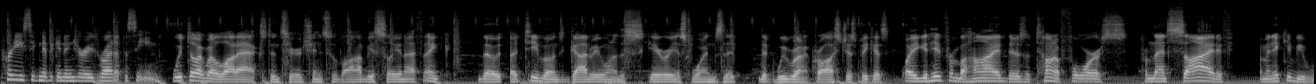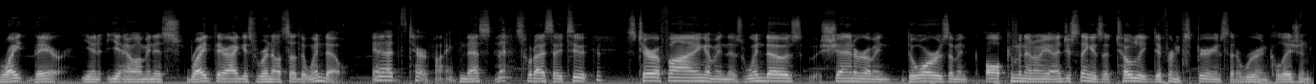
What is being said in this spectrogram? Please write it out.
pretty significant injuries right at the scene. We talk about a lot of accidents here at Shane's Law, obviously, and I think though a T-bone's got to be one of the scariest ones that that we run across, just because while you get hit from behind, there's a ton of force from that side. If I mean, it can be right there. You, you know, I mean, it's right there. I guess right outside the window. Yeah, that's terrifying. And that's that's what I say too. It's terrifying. I mean, there's windows shatter. I mean, doors. I mean, all coming in on you. I just think it's a totally different experience than a rear end collision.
